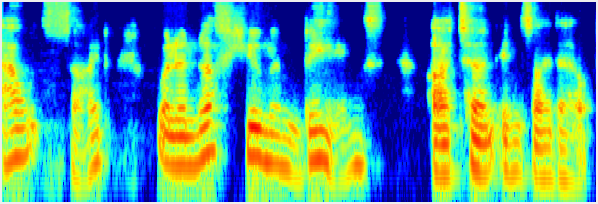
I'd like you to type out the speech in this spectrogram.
outside when enough human beings are turned inside out.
